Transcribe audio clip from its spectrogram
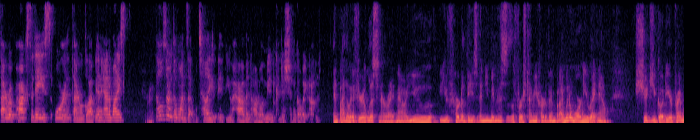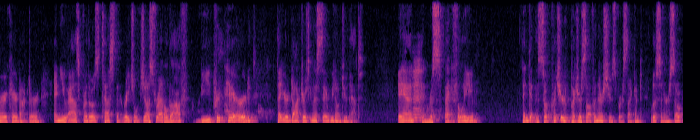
thyroperoxidase or thyroglobulin antibodies. Right. Those are the ones that will tell you if you have an autoimmune condition going on. And by the way, if you're a listener right now, you you've heard of these, and you maybe this is the first time you heard of them, but I'm going to warn you right now. Should you go to your primary care doctor and you ask for those tests that Rachael just rattled off, be prepared that your doctor is going to say we don't do that, and mm-hmm. and respectfully think. So put your put yourself in their shoes for a second, listener. So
